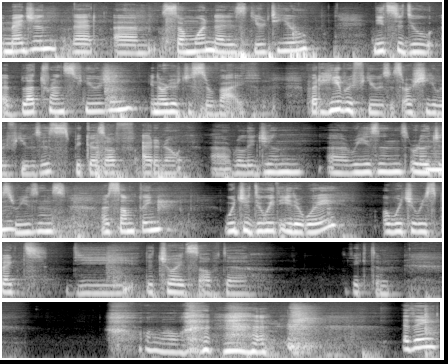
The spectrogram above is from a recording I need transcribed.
imagine that um, someone that is dear to you needs to do a blood transfusion in order to survive. But he refuses or she refuses because of, I don't know, uh, religion uh, reasons, religious reasons or something. Would you do it either way or would you respect the, the choice of the victim? Oh wow. I think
